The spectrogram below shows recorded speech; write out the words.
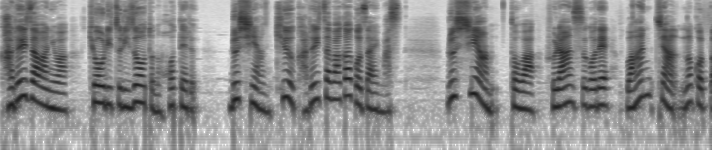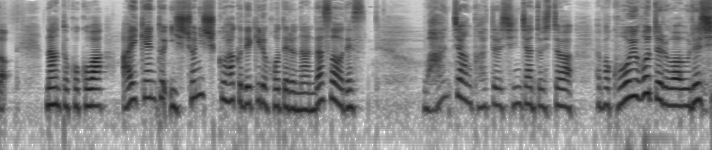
軽井沢には強立リゾートのホテル、ルシアン旧軽井沢がございます。ルシアンとはフランス語でワンちゃんのこと。なんとここは愛犬と一緒に宿泊できるホテルなんだそうです。ワンちゃん飼ってるしんちゃんとしては、やっぱこういうホテルは嬉し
